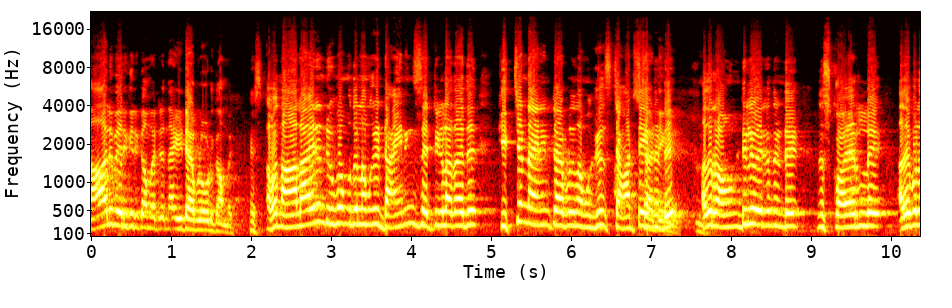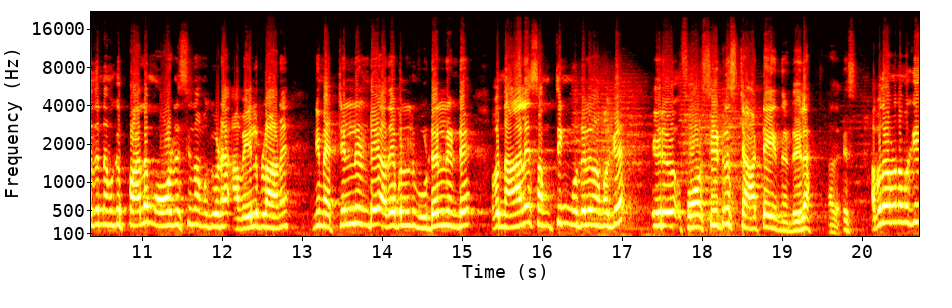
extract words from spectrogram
നാല് പേർക്ക് ഇരിക്കാൻ പറ്റുന്ന ഈ ടേബിൾ കൊടുക്കാൻ പറ്റും. അപ്പൊ നാലായിരം രൂപ മുതൽ നമുക്ക് ഡൈനിങ് സെറ്റുകൾ അതായത് കിച്ചൺ ഡൈനിങ് ടേബിൾ നമുക്ക് സ്റ്റാർട്ട് ചെയ്യുന്നുണ്ട്. അത് റൗണ്ടിൽ വരുന്നുണ്ട്. സ്ക്വയറിൽ അതേപോലെ തന്നെ നമുക്ക് പല മോഡൽസ് നമുക്ക് ഇവിടെ അവൈലബിൾ ആണ്. ഇനി മെറ്റലിലുണ്ട് അതേപോലെ ഉണ്ട് അപ്പൊ നാല് സംതിങ് മുതൽ നമുക്ക് ഈ ഒരു ഫോർ സീറ്റർ സ്റ്റാർട്ട് ചെയ്യുന്നുണ്ട് അല്ലേ? അതെ. അപ്പൊ നമ്മൾ നമുക്ക്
